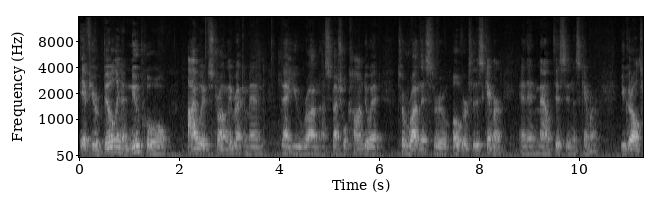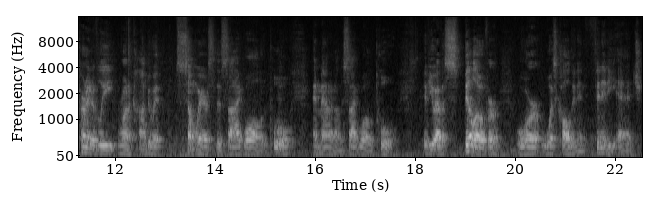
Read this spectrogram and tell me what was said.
If you're building a new pool, I would strongly recommend that you run a special conduit to run this through over to the skimmer and then mount this in the skimmer. You could alternatively run a conduit somewhere to the side wall of the pool and mount it on the side wall of the pool. If you have a spillover or what's called an infinity edge,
